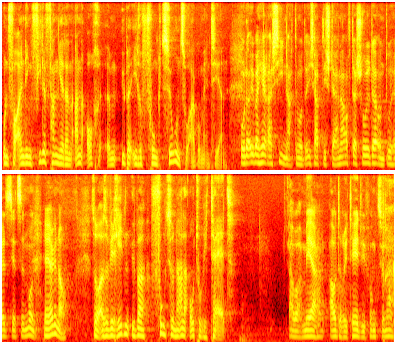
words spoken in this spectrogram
und vor allen Dingen, viele fangen ja dann an, auch ähm, über ihre Funktion zu argumentieren. Oder über Hierarchie, nach dem Motto, ich habe die Sterne auf der Schulter und du hältst jetzt den Mund. Ja, ja, genau. So, also wir reden über funktionale Autorität. Aber mehr Autorität wie funktional.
